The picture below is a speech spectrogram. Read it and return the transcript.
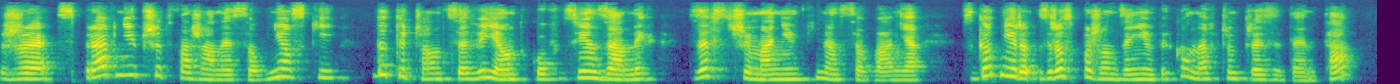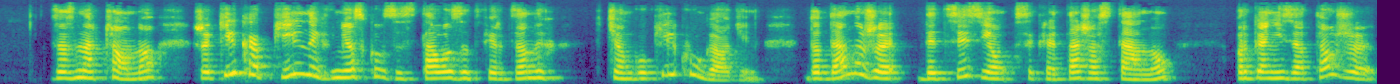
że sprawnie przetwarzane są wnioski dotyczące wyjątków związanych ze wstrzymaniem finansowania zgodnie z rozporządzeniem wykonawczym prezydenta. Zaznaczono, że kilka pilnych wniosków zostało zatwierdzonych w ciągu kilku godzin. Dodano, że decyzją sekretarza stanu organizatorzy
